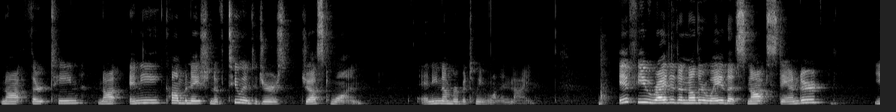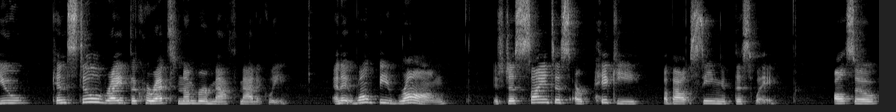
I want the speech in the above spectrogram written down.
not 13, not any combination of two integers, just 1. Any number between 1 and 9. If you write it another way that's not standard, you can still write the correct number mathematically. And it won't be wrong, it's just scientists are picky about seeing it this way. Also,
